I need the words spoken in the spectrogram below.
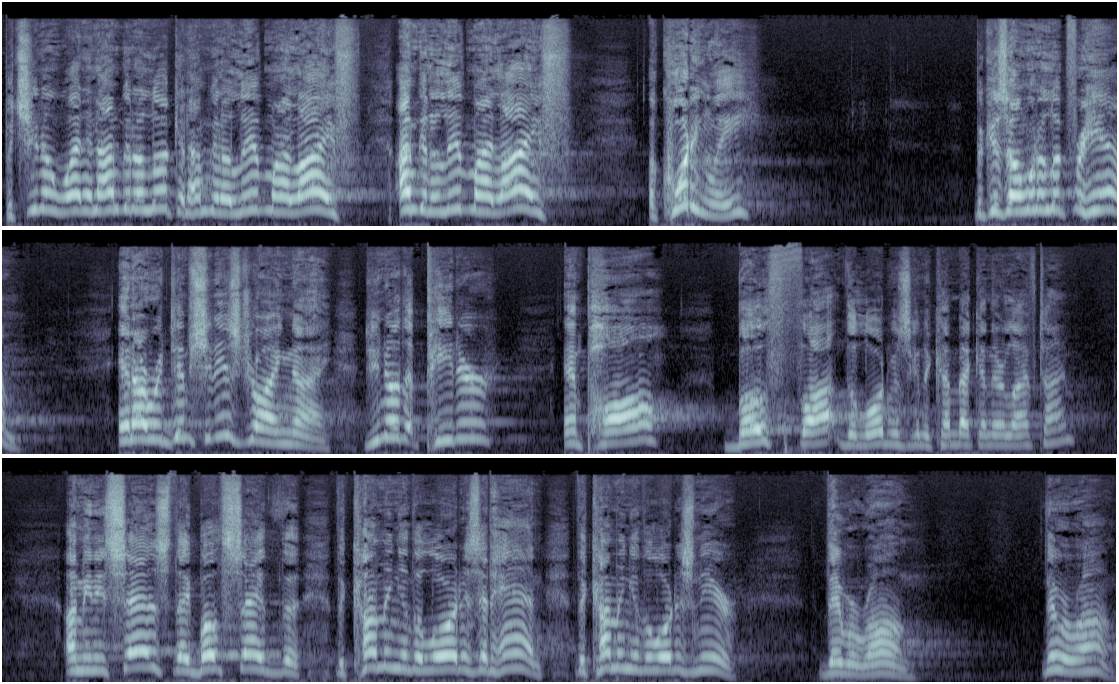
But you know what? And I'm going to look and I'm going to live my life. I'm going to live my life accordingly because I want to look for Him. And our redemption is drawing nigh. Do you know that Peter and Paul both thought the Lord was going to come back in their lifetime? I mean, it says, they both say the, the coming of the Lord is at hand, the coming of the Lord is near. They were wrong. They were wrong.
